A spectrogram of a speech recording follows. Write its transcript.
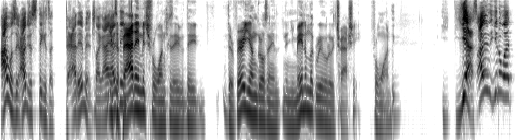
I was, I just think it's a bad image. Like, I, it's I a bad image for one because they they they're very young girls and, and you made them look really really trashy for one. Yes, I. You know what?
